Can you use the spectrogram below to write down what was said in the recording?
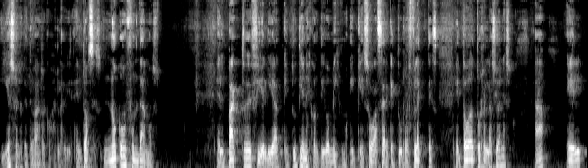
Y eso es lo que te va a recoger la vida. Entonces, no confundamos el pacto de fidelidad que tú tienes contigo mismo y que eso va a hacer que tú reflectes en todas tus relaciones a el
